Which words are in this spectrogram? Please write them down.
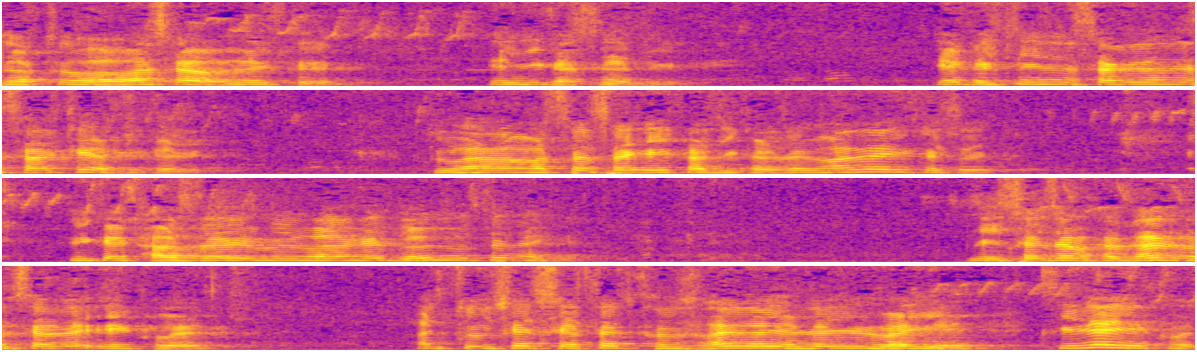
डॉक्टर बाबासाहेब आंबेडकर यांनी घटना दिली. या घटनेने सगळ्यांना सारखे अधिकार आहे तुम्हाला मताचा एक अधिकार आहे मला एकच आहे. मी काही खासदार आहे म्हणून मला काही दोन मतं नाही देशाचा देशाच्या प्रधानमंत्र्याला एक वेळ आणि तुमच्या शेतात खुरफायला येणारी बाई आहे तिला एक वेळ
